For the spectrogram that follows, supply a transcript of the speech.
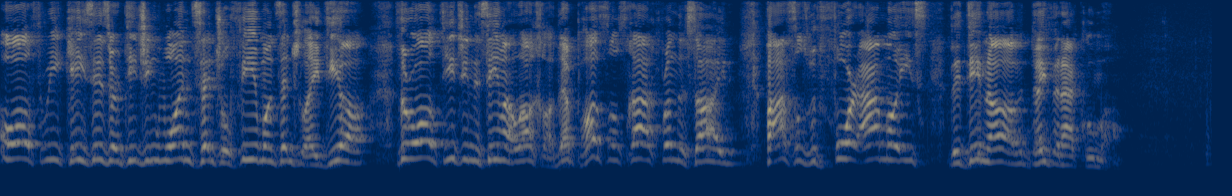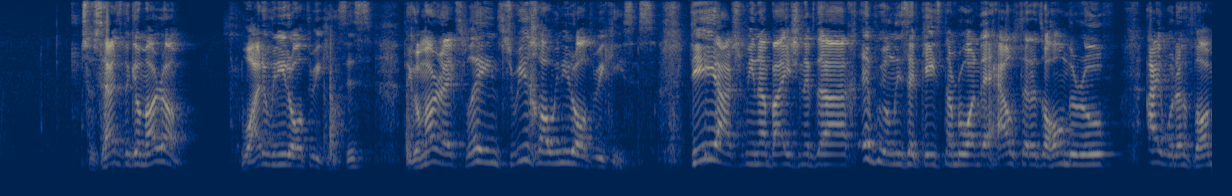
all three cases are teaching one central theme, one central idea. They're all teaching the same halacha. They're schach from the side, puzzles with four amois, the din of Doif and Akuma. So says the Gemara. Why do we need all three cases? The Gemara explains, Sricha, we need all three cases. If we only said case number one, the house that has a hole in the roof, I would have thought.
